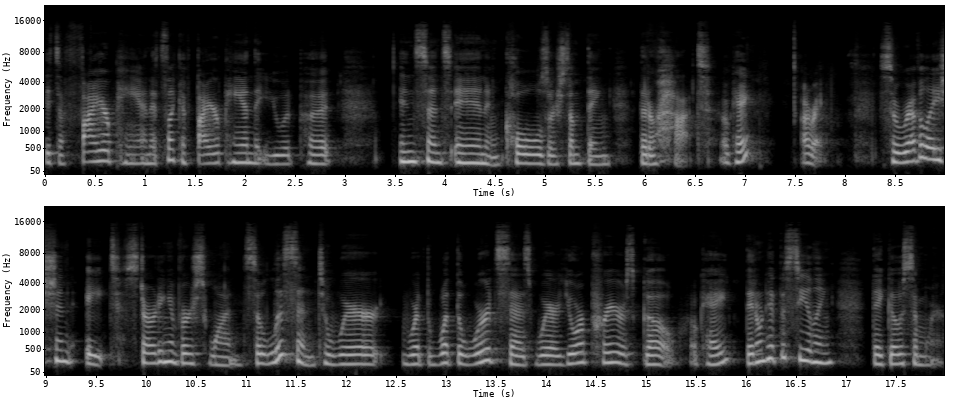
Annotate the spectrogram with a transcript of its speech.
it's a fire pan. It's like a fire pan that you would put incense in and coals or something that are hot, okay? All right. So Revelation 8, starting in verse 1. So listen to where, where the, what the word says, where your prayers go, okay? They don't hit the ceiling, they go somewhere.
